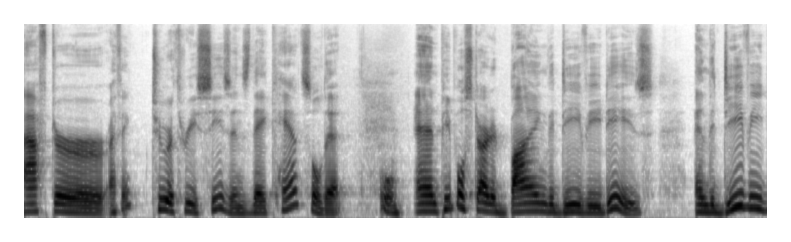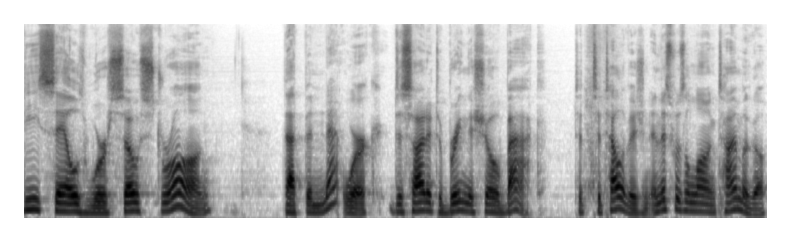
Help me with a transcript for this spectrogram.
after I think two or three seasons. They canceled it, Oh. and people started buying the DVDs, and the DVD sales were so strong that the network decided to bring the show back to, to television. And this was a long time ago,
